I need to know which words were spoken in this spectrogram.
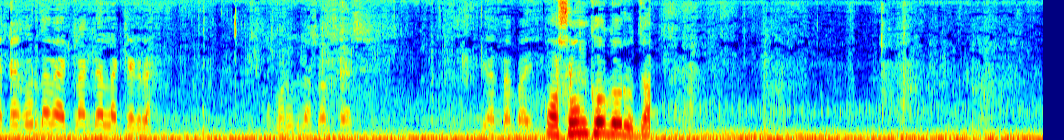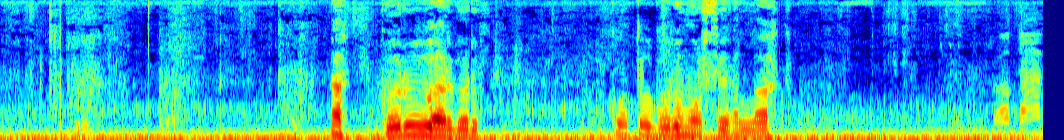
একটা গরু দাম এক লাখ দেড় লাখ টাকা। গরুগুলা সব শেষ। ভাই? অসংখ্য গরু যা গরু আর গরু। কত গরু মরছে আল্লাহ। সব দাম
